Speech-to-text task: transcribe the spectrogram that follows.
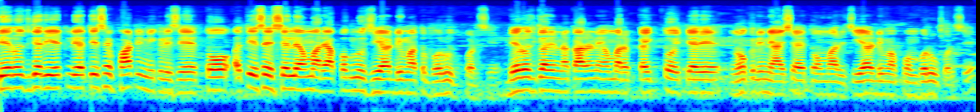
બેરોજગારી એટલી અતિશય ફાટી નીકળી છે તો અતિશય છેલ્લે અમારે આ પગલું જીઆરડીમાં તો ભરવું જ પડશે. બેરોજગારીના કારણે અમારે કંઈક તો અત્યારે નોકરીની આશાએ તો અમારે જીઆરડીમાં ફોર્મ ભરવું પડશે.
